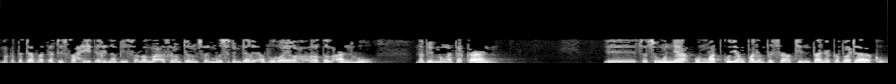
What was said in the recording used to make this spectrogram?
Maka terdapat hadis sahih dari Nabi sallallahu alaihi wasallam dalam Sahih Muslim dari Abu Hurairah radhiallahu anhu. Nabi mengatakan e, sesungguhnya umatku yang paling besar cintanya kepada aku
